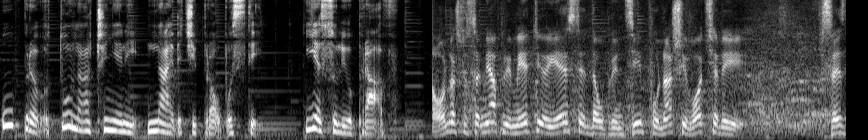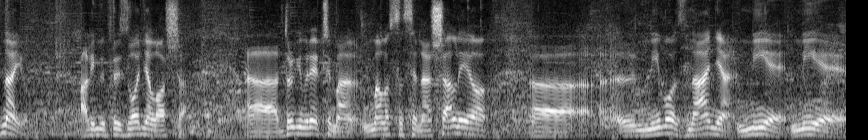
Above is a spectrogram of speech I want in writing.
upravo tu načinjeni najveći propusti. Jesu li u pravu? Ono što sam ja primetio jeste da u principu naši voćari sve znaju, ali mi proizvodnja loša. Drugim rečima, malo sam se našalio, nivo znanja nije, nije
